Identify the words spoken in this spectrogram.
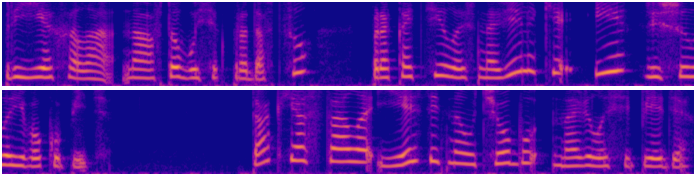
приехала на автобусе к продавцу, прокатилась на велике и решила его купить. Так я стала ездить на учебу на велосипеде.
